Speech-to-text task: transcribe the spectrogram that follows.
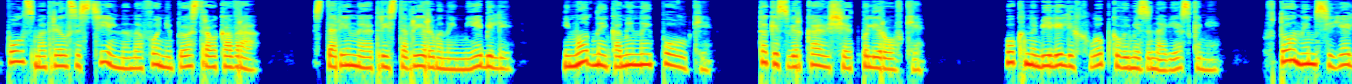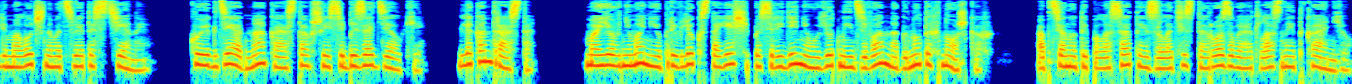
пол смотрелся стильно на фоне пестрого ковра, старинной отреставрированной мебели и модные каминные полки, так и сверкающие от полировки. Окна белели хлопковыми занавесками. В тон им сияли молочного цвета стены, кое-где, однако, оставшиеся без отделки, для контраста. Мое внимание привлек стоящий посередине уютный диван на гнутых ножках, обтянутый полосатой золотисто-розовой атласной тканью.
